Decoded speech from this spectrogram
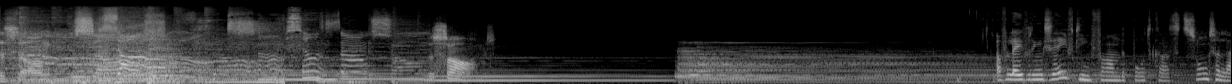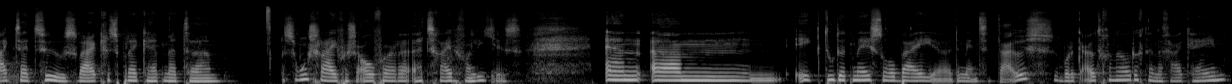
The song. The songs. Aflevering 17 van de podcast Songs Like Tattoos, waar ik gesprekken heb met uh, songschrijvers over uh, het schrijven van liedjes. En um, ik doe dat meestal bij uh, de mensen thuis. Dan word ik uitgenodigd en dan ga ik heen.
